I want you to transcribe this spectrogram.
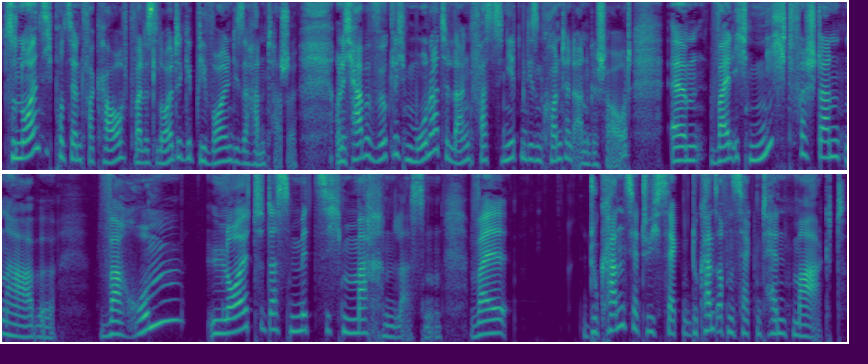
zu 90 Prozent verkauft, weil es Leute gibt, die wollen diese Handtasche. Und ich habe wirklich monatelang fasziniert mir diesen Content angeschaut, ähm, weil ich nicht verstanden habe, warum Leute das mit sich machen lassen. Weil du kannst natürlich Second, du kannst auf dem Second-Hand-Markt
